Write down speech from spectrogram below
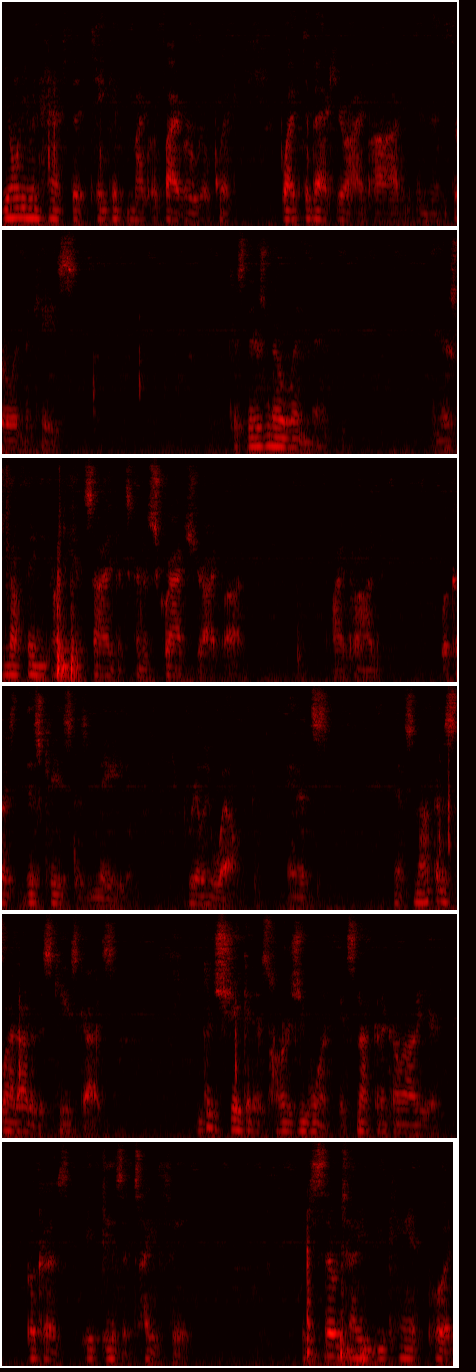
You don't even have to take a microfiber real quick, wipe the back of your iPod, and then throw it in the case. Because there's no lint there. And there's nothing on the inside that's going to scratch your iPod. iPod. Because this case is made really well. And it's, it's not going to slide out of this case, guys. You can shake it as hard as you want. It's not going to come out of here because it is a tight fit. It's so tight you can't put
